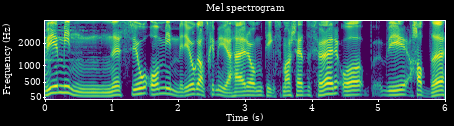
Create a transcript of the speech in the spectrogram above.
Vi minnes jo og mimrer jo ganske mye her om ting som har skjedd før, og vi hadde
